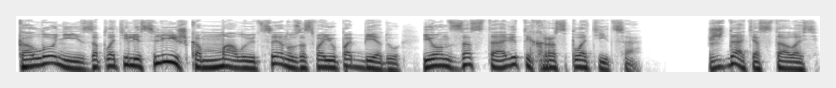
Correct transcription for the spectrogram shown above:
Колонии заплатили слишком малую цену за свою победу, и он заставит их расплатиться. Ждать осталось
